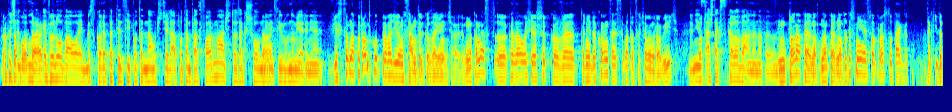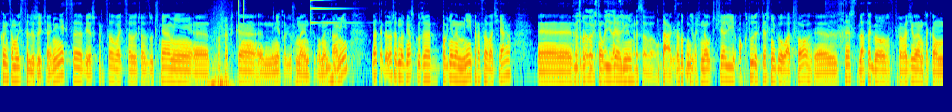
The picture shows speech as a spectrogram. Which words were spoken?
Trochę Gdzieś to było tak. ewoluowało jakby z korepetycji, potem nauczyciel, a potem platforma, czy to tak szło mniej Tak. więcej równomiernie? Wiesz co, na początku prowadziłem sam tylko zajęcia. Natomiast e, okazało się szybko, że to nie do końca jest chyba to, co chciałem robić. Nie jest aż tak skalowalne na pewno. To na pewno, to na pewno. To też nie jest po prostu tak, taki do końca mój styl życia. Nie chcę, wiesz, pracować cały czas z uczniami. E, troszeczkę mnie to już męczy momentami. Dlatego doszedłem do wniosku, że powinienem mniej pracować ja. E, Mieć kogoś, kto będzie dla ciebie pracował. Tak, zatrudnić właśnie nauczycieli, o których też nie było łatwo. Też dlatego wprowadziłem taką,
